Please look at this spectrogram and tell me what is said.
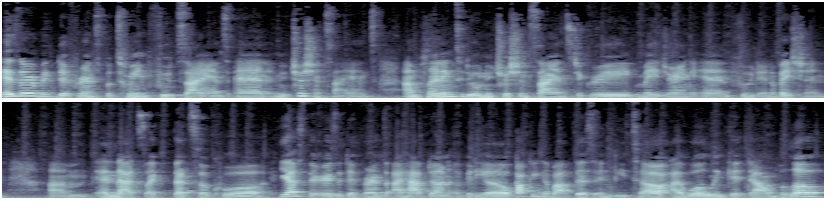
Is there a big difference between food science and nutrition science? I'm planning to do a nutrition science degree majoring in food innovation. Um, and that's like, that's so cool. Yes, there is a difference. I have done a video talking about this in detail. I will link it down below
